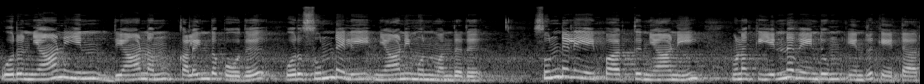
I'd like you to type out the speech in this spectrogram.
ஒரு ஞானியின் தியானம் கலைந்தபோது ஒரு சுண்டெலி ஞானி முன் வந்தது. சுண்டெலியை பார்த்து ஞானி உனக்கு என்ன வேண்டும்? என்று கேட்டார்.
